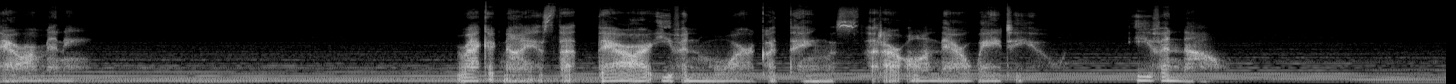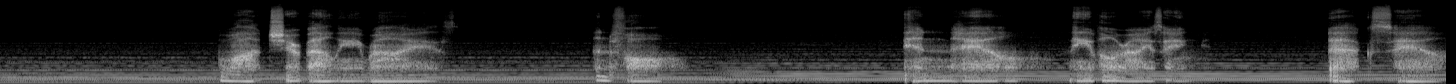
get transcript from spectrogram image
There are many. Recognize that there are even more good that are on their way to you, even now. Watch your belly rise and fall. Inhale, navel rising. Exhale,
